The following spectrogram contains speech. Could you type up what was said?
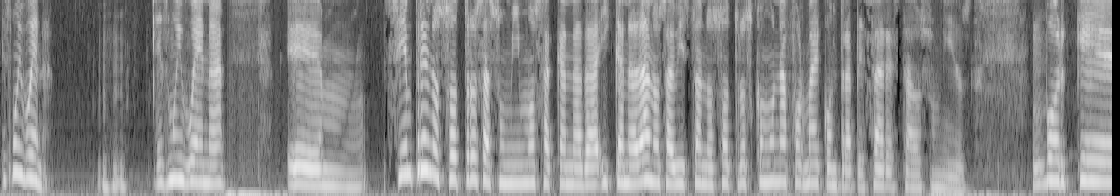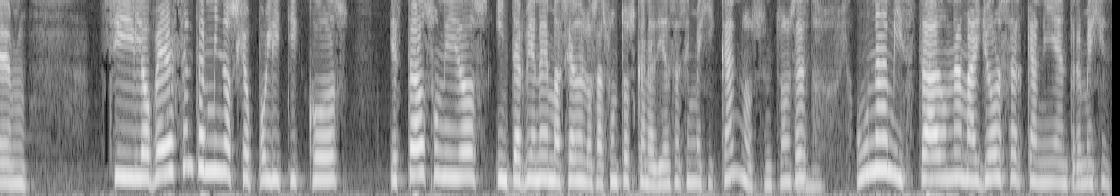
es muy buena. Es muy buena. Eh, siempre nosotros asumimos a Canadá y Canadá nos ha visto a nosotros como una forma de contrapesar a Estados Unidos. Porque mm, si lo ves en términos geopolíticos, Estados Unidos interviene demasiado en los asuntos canadienses y mexicanos. Entonces, una amistad, una mayor cercanía entre México,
